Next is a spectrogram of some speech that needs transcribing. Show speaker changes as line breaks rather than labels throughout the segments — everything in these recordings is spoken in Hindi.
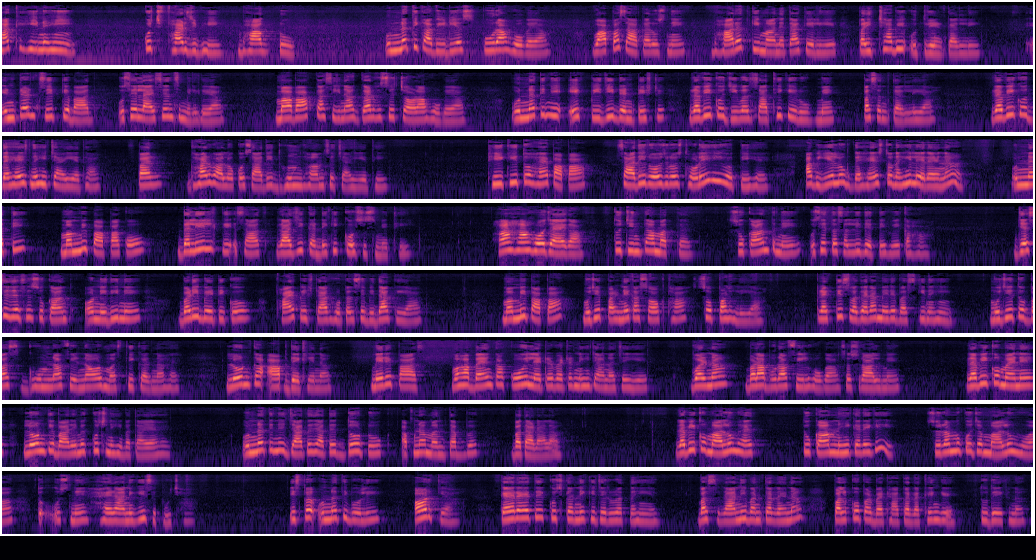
हक ही नहीं। कुछ फ़र्ज़ भी। भाग टू। उन्नति का वीडियस पूरा हो गया। वापस आकर उसने भारत की मान्यता के लिए परीक्षा भी उत्तीर्ण कर ली। इंटर्नशिप के बाद उसे लाइसेंस मिल गया। माँ बाप का सीना गर्व से चौड़ा हो गया। उन्नति ने एक पीजी डेंटिस्ट रवि को जीवन साथी के रूप में पसंद कर लिया। रवि को दहेज नहीं चाहिए था, पर घर वालों को शादी धूमधाम से चाहिए थी। ठीक ही तो है पापा, शादी रोज रोज थोड़े ही होती है। अब ये लोग दहेज तो नहीं ले रहे ना? उन्नति, मम्मी पापा को दलील के साथ राज़ी करने की कोशिश में थी। हाँ हाँ हो जाएगा, तू चिंता मत कर, सुकांत ने उसे तसल्ली देते हुए कहा। जैसे जैसे सुकांत और निधि ने बड़ी बेटी को फाइव स्टार होटल से विदा किया। मम्मी पापा, मुझे पढ़ने का शौक था, सो पढ़ लिया। प्रैक्टिस वगैरह मेरे बस की नहीं। मुझे तो बस घूमना, फिरना और मस्ती करना है। लोन का आप देख लेना। मेरे पास वहाँ बैंक का कोई लेटर वेटर नहीं जाना चाहिए, वरना बड़ा बुरा फील होगा ससुराल में। रवि को मैंने लोन के बारे में कुछ नहीं बताया है। उन्नति ने जाते जाते दो टूक अपना मंतव्य बता डाला। रवि को मालूम है तू काम नहीं करेगी? सुरम को जब मालूम हुआ तो उसने हैरानगी से पूछा। इस पर उन्नति बोली, और क्या? कह रहे थे कुछ करने की ज़रूरत नहीं है। बस रानी बनकर रहना, पलकों पर बैठा कर रखेंगे, तू देखना।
